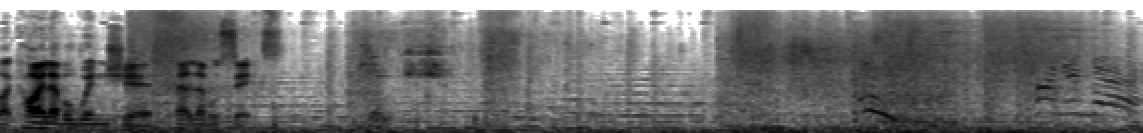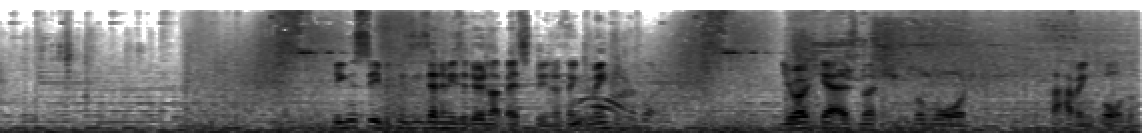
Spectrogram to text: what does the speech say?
like high level Wind Shear at level 6. You can see because these enemies are doing like basically nothing to me, you won't get as much reward for having fought them.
